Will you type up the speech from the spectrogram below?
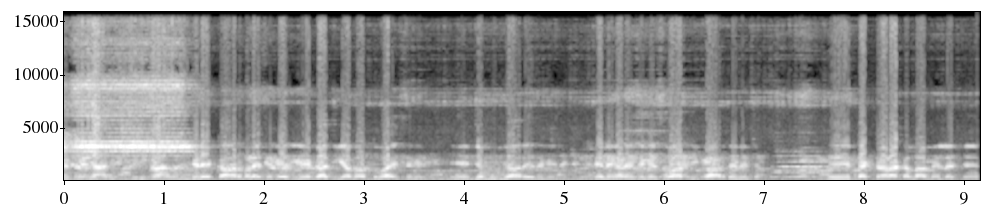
ਕਿੱਧਰ ਜਾ ਰਹੀ ਸੀ ਜਿਹੜੀ ਕਾਰ ਵਾਲੀ? ਜਿਹੜੇ ਕਾਰ ਵਾਲੇ ਸੀਗੇ ਜੀ ਇਹ ਗਾਜ਼ੀਆਬਾਦ ਤੋਂ ਆਏ ਸੀਗੇ ਜੀ ਇਹ ਜੰਮੂ ਜਾ ਰਹੇ ਸੀਗੇ। ਜੀ। ਤਿੰਨ ਜਣੇ ਸੀਗੇ ਸਵਾਰ ਦੀ ਕਾਰ ਦੇ ਵਿੱਚ। ਤੇ ਟਰੈਕਟਰ ਵਾਲਾ ਕੱਲਾ ਮਿਲ ਚ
